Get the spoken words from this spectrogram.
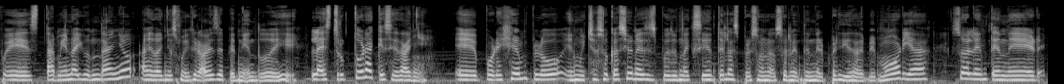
Pues también hay un daño, hay daños muy graves dependiendo de la estructura que se dañe. Eh, por ejemplo, en muchas ocasiones después de un accidente las personas suelen tener pérdida de memoria, suelen tener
